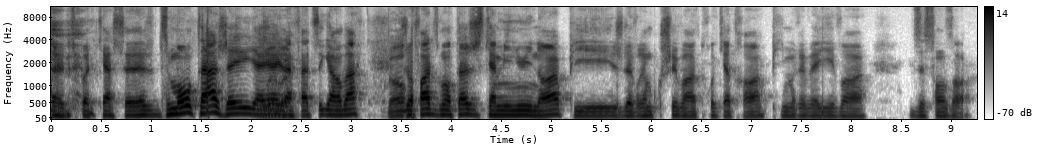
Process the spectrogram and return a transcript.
Euh, du podcast. euh, du montage, hey, hey, Ouais, hey, la fatigue embarque. Bon. Je vais faire du montage jusqu'à minuit, une heure, puis je devrais me coucher vers 3-4 heures, puis me réveiller vers 10-11 heures.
